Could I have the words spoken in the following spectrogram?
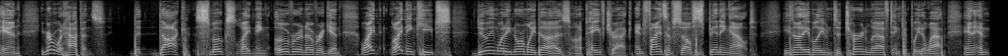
And you remember what happens? That Doc smokes Lightning over and over again. Light, Lightning keeps doing what he normally does on a paved track and finds himself spinning out. He's not able even to turn left and complete a lap. And, and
